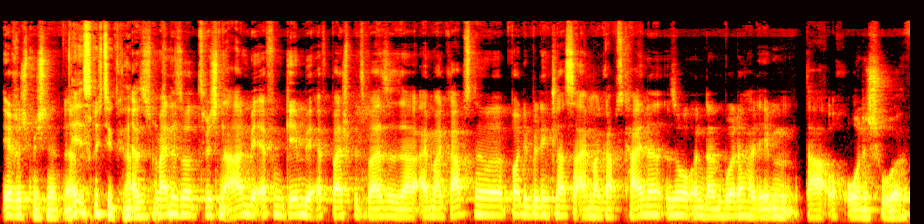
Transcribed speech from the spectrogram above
irre ich mich nicht. Ne? Nee, ist richtig. Ja. Also ich meine so zwischen ANBF und GmbF beispielsweise, da einmal gab es eine Bodybuilding-Klasse, einmal gab es keine so und dann wurde halt eben da auch ohne Schuhe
